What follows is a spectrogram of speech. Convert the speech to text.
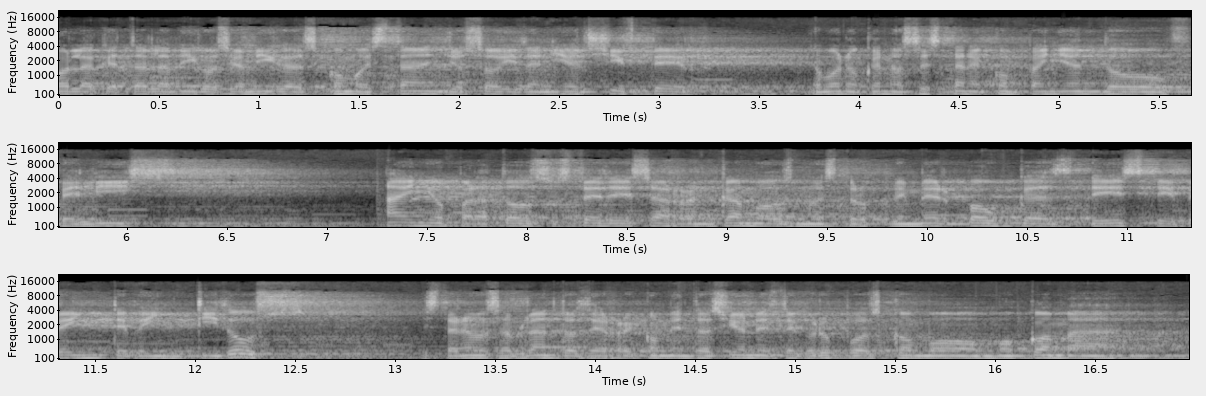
Hola, ¿qué tal amigos y amigas? ¿Cómo están? Yo soy Daniel Shifter. Qué bueno que nos están acompañando. Feliz año para todos ustedes. Arrancamos nuestro primer podcast de este 2022. Estaremos hablando de recomendaciones de grupos como Mokoma,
